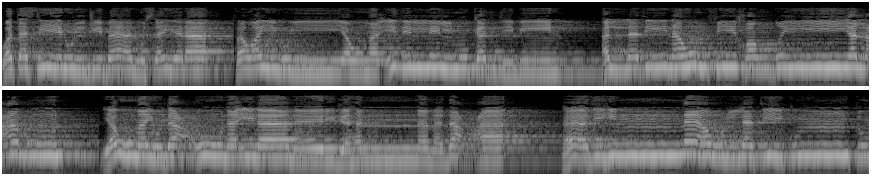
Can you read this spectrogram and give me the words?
وتسير الجبال سيرا فويل يومئذ للمكذبين الذين هم في خوض يلعبون يوم يدعون إلى نار جهنم دعا هذه النار التي كنتم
